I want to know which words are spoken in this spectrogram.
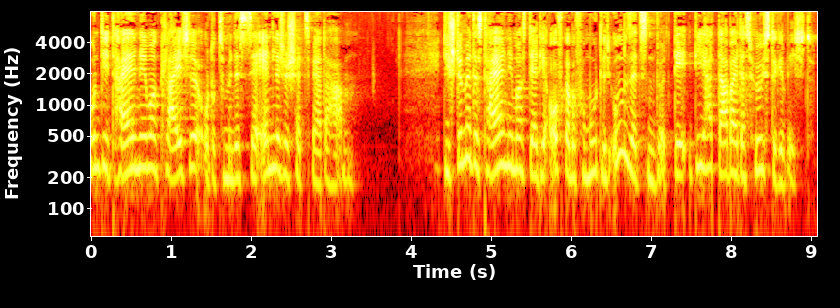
und die Teilnehmer gleiche oder zumindest sehr ähnliche Schätzwerte haben. Die Stimme des Teilnehmers, der die Aufgabe vermutlich umsetzen wird, die, die hat dabei das höchste Gewicht.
